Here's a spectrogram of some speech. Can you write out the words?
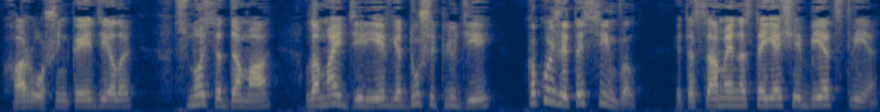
«Хорошенькое дело. Сносят дома, ломают деревья, душат людей. Какой же это символ? Это самое настоящее бедствие,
